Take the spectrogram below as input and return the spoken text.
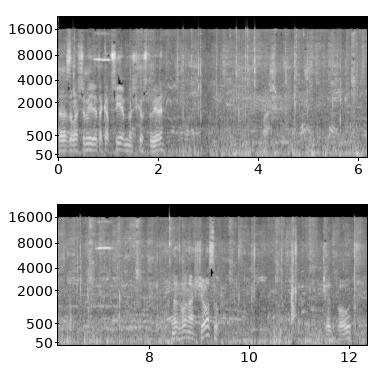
Teraz zobaczymy ile taka przyjemność kosztuje. Masz. Na 12 osób. Jetboat.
